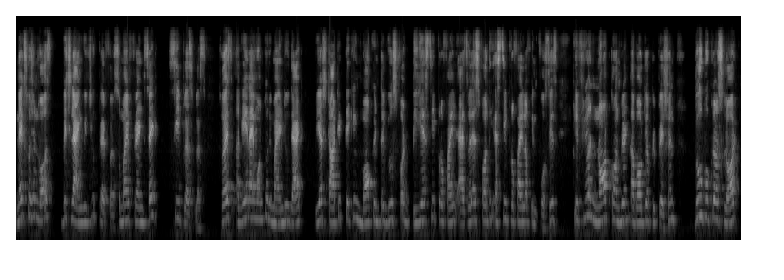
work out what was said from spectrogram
Next question was which language you prefer? So my friend said c++ so guys again i want to remind you that we have started taking mock interviews for DSE profile as well as for the SE profile of Infosys. If you are not confident about your preparation, do book your slot.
